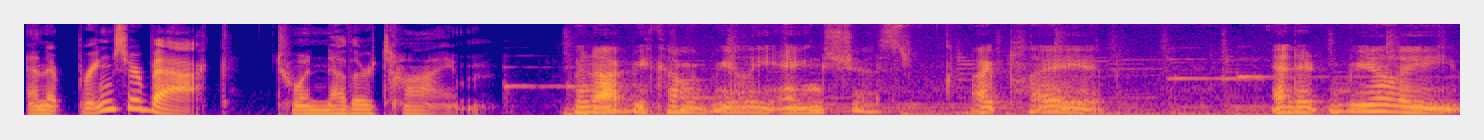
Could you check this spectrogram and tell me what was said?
And it brings her back to another time. When I become really anxious, I play it and it really,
